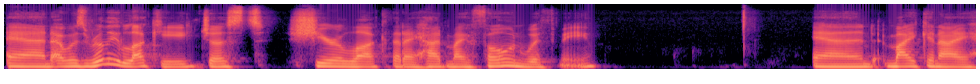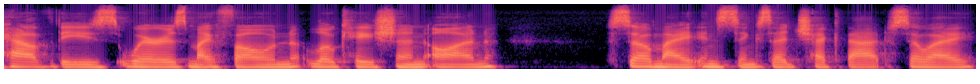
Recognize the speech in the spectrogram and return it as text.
And I was really lucky, just sheer luck, that I had my phone with me. And Mike and I have these where is my phone location on so my instinct said, check that. So I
